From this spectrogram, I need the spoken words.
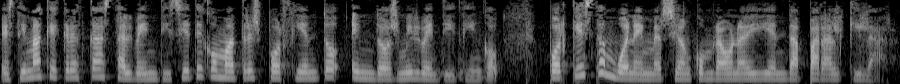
estima que crezca hasta el 27,3% en 2025. ¿Por qué es tan buena inversión comprar una vivienda para alquilar?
